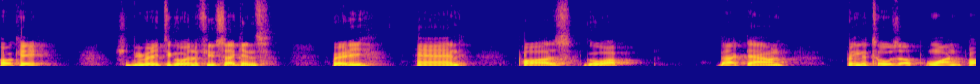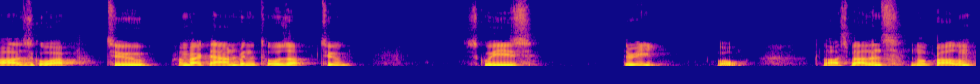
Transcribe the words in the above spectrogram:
Okay, should be ready to go in a few seconds. Ready? And pause, go up, back down, bring the toes up. One, pause, go up, two, come back down, bring the toes up. Two, squeeze, three. Whoa, lost balance, no problem.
